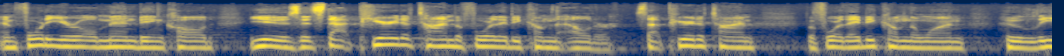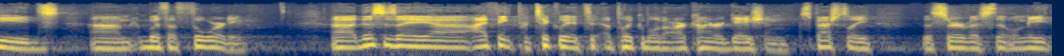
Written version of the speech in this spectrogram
and 40 year old men being called used. It's that period of time before they become the elder. It's that period of time before they become the one who leads um, with authority. Uh, this is a, uh, I think, particularly applicable to our congregation, especially the service that we'll meet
